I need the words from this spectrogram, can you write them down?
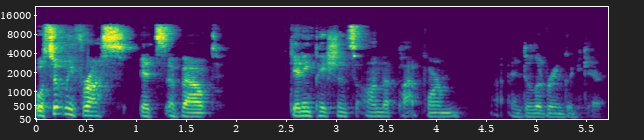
Well, certainly for us, it's about getting patients on the platform uh, and delivering good care.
